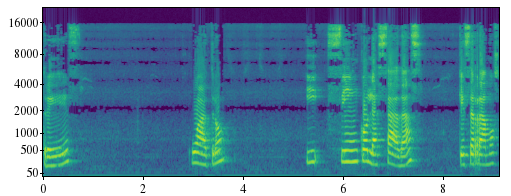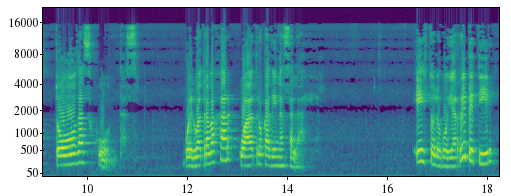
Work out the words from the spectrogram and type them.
tres, cuatro y cinco lazadas que cerramos todas juntas. Vuelvo a trabajar cuatro cadenas al aire. Esto lo voy a repetir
